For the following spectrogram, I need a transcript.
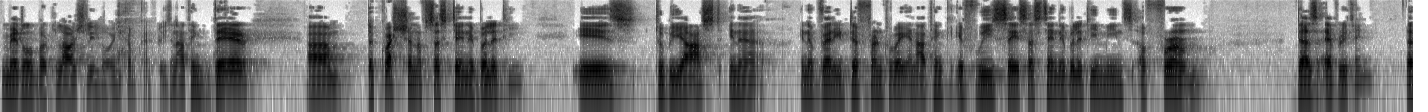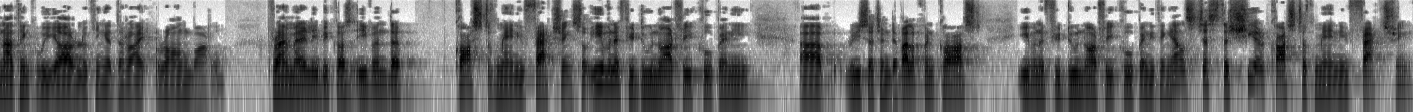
middle, but largely low-income countries. And I think there, um, the question of sustainability is to be asked in a, in a very different way. And I think if we say sustainability means a firm does everything, then I think we are looking at the right, wrong model, primarily because even the cost of manufacturing, so even if you do not recoup any uh, research and development cost, even if you do not recoup anything else, just the sheer cost of manufacturing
